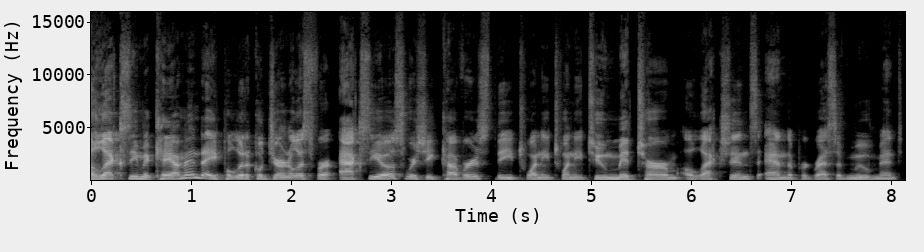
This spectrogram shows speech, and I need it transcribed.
Alexi McCammond, a political journalist for Axios, where she covers the 2022 midterm elections and the progressive movement.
